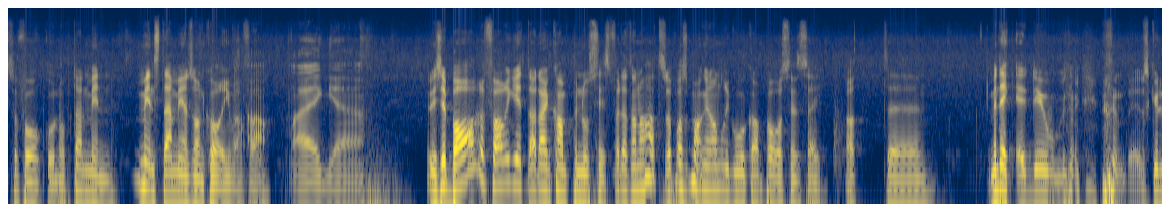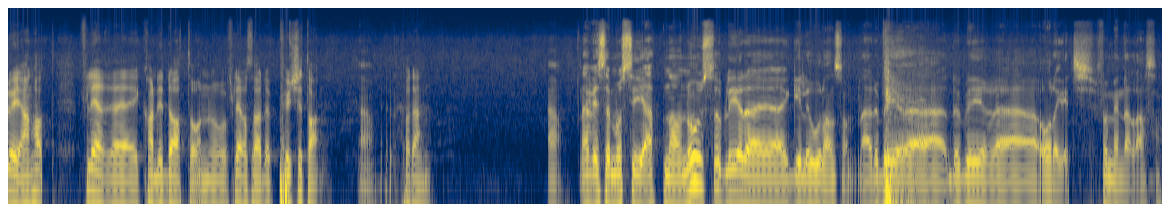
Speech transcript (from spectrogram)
Så får Håkon Oppdal min, min stemme i en sånn kåring, i hvert fall. Nei, jeg eh, Det er ikke bare farget av den kampen nå sist, for han har hatt såpass mange andre gode kamper òg, syns jeg. At uh, Men det, det jo Skulle jo gjerne hatt flere kandidater og flere som hadde pushet han. ja. på den. Ja. Nei, Hvis jeg må si ett navn nå, så blir det Gille Olansson. Nei, det blir, det blir uh, Ordegic for min del, altså.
